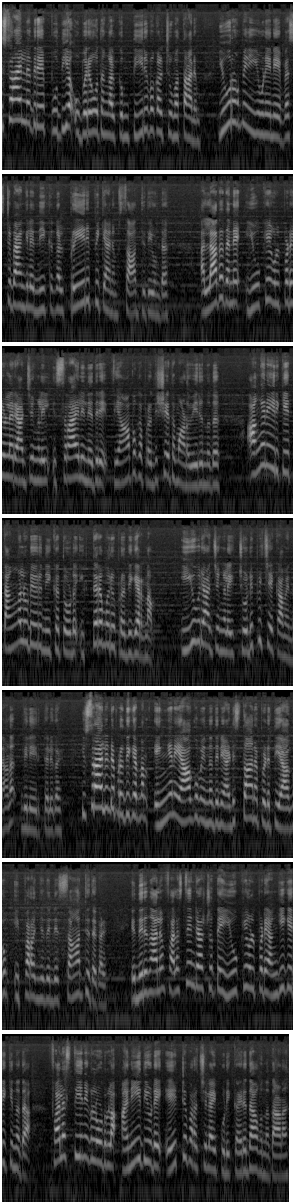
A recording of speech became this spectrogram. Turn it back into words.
ഇസ്രായേലിനെതിരെ പുതിയ ഉപരോധങ്ങൾക്കും തീരുവകൾ ചുമത്താനും യൂറോപ്യൻ യൂണിയനെ വെസ്റ്റ് ബാങ്കിലെ നീക്കങ്ങൾ പ്രേരിപ്പിക്കാനും സാധ്യതയുണ്ട്. അല്ലാതെ തന്നെ യു കെ ഉൾപ്പെടെയുള്ള രാജ്യങ്ങളിൽ ഇസ്രായേലിനെതിരെ വ്യാപക പ്രതിഷേധമാണ് ഉയരുന്നത്. അങ്ങനെയിരിക്കെ തങ്ങളുടെ ഒരു നീക്കത്തോട് ഇത്തരമൊരു പ്രതികരണം ഇ യു രാജ്യങ്ങളെ ചൊടിപ്പിച്ചേക്കാമെന്നാണ് വിലയിരുത്തലുകൾ. ഇസ്രായേലിന്റെ പ്രതികരണം എങ്ങനെയാകുമെന്നതിനെ അടിസ്ഥാനപ്പെടുത്തിയാകും ഇപ്പറഞ്ഞതിന്റെ സാധ്യതകൾ. എന്നിരുന്നാലും ഫലസ്തീൻ രാഷ്ട്രത്തെ യു കെ ഉൾപ്പെടെ അംഗീകരിക്കുന്നത് ഫലസ്തീനികളോടുള്ള അനീതിയുടെ ഏറ്റുപറച്ചിലായി കൂടി കരുതാവുന്നതാണ്.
